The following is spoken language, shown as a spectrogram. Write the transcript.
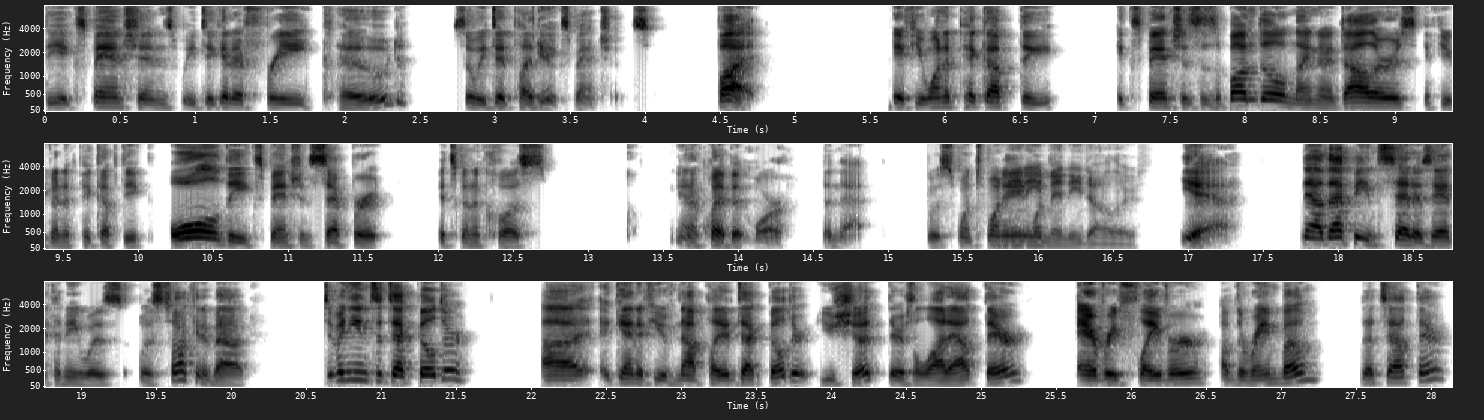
the expansions, we did get a free code. So we did play the expansions. But if you want to pick up the expansions as a bundle, $99. If you're going to pick up the all the expansions separate, it's going to cost you know quite a bit more than that. It was 120 Many one- many dollars. yeah. Now that being said, as Anthony was was talking about, Dominion's a deck builder. Uh, again, if you've not played a deck builder, you should. There's a lot out there. Every flavor of the rainbow that's out there.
